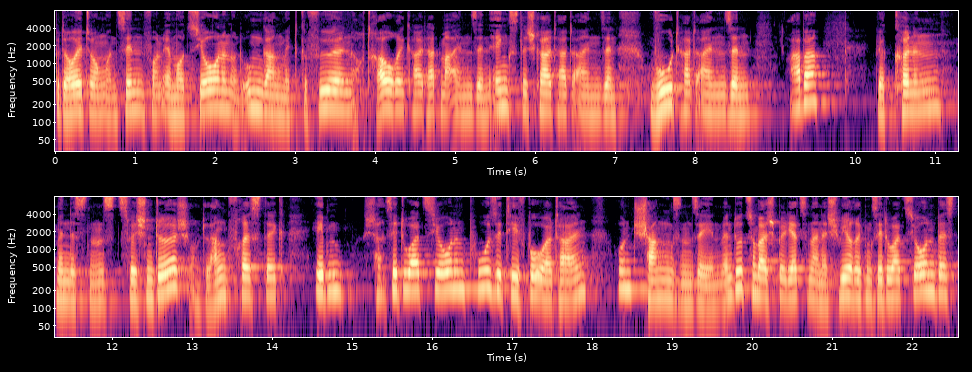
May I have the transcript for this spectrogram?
Bedeutung und Sinn von Emotionen und Umgang mit Gefühlen. Auch Traurigkeit hat mal einen Sinn, Ängstlichkeit hat einen Sinn, Wut hat einen Sinn. Aber wir können mindestens zwischendurch und langfristig eben Situationen positiv beurteilen und Chancen sehen. Wenn du zum Beispiel jetzt in einer schwierigen Situation bist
